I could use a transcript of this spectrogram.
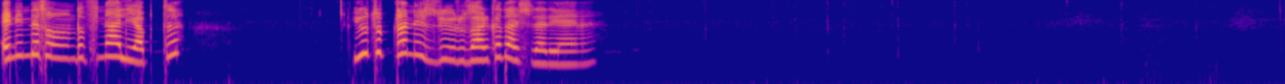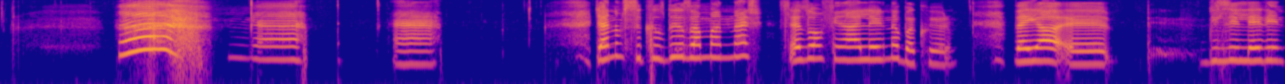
Eninde sonunda final yaptı. YouTube'dan izliyoruz arkadaşlar yani. Canım sıkıldığı zamanlar sezon finallerine bakıyorum. Veya e, dizilerin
